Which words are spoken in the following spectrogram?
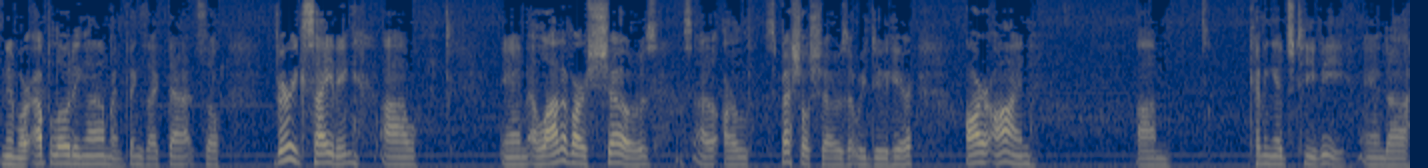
then we're uploading them and things like that. So very exciting. Uh, and a lot of our shows, our special shows that we do here, are on um, Cutting Edge TV. And uh,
